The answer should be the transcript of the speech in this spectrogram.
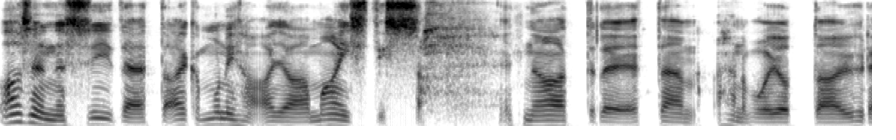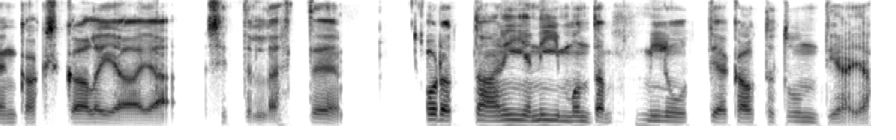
asenne siitä, että aika monihan ajaa maistissa. Että ne ajattelee, että hän voi ottaa yhden, kaksi kaljaa ja sitten lähtee odottaa niin ja niin monta minuuttia kautta tuntia ja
